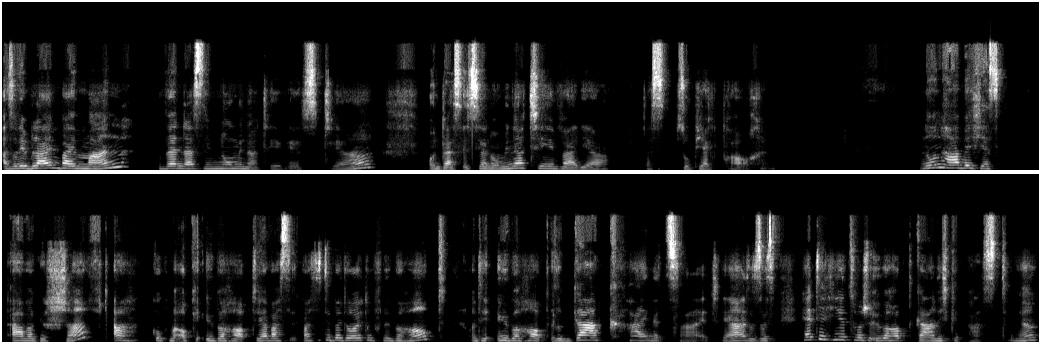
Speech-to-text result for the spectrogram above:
also wir bleiben beim Mann, wenn das im Nominativ ist, ja. Und das ist ja Nominativ, weil ja das Subjekt brauche. Nun habe ich es aber geschafft. Ah, guck mal, okay, überhaupt, ja, was, was ist die Bedeutung von überhaupt? Und hier überhaupt, also gar keine Zeit, ja, also das hätte hier zum Beispiel überhaupt gar nicht gepasst, ja,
